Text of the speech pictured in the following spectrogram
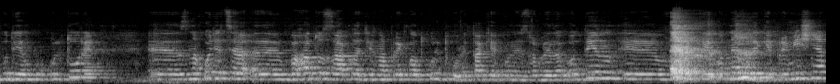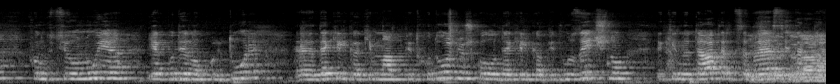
будинку культури знаходяться е, багато закладів, наприклад, культури, так як вони зробили. Один е, велике, одне велике приміщення функціонує як будинок культури. Е, Декілька кімнат під художню школу, декілька під музичну, кінотеатр, ЦБС і так далі.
